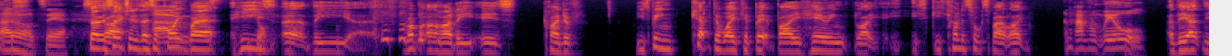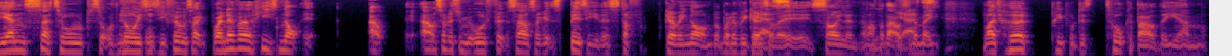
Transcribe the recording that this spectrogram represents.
Oh dear. So Right, essentially, there's a point um, where he's uh, the uh, Robert Hardy is kind of he's been kept awake a bit by hearing like he, he kind of talks about like And haven't we all? the the unsettled sort of noises. He feels like whenever he's not out outside of him, it all fe- sounds like it's busy. There's stuff going on, but whenever he goes Yes. out, it, it's silent. And I thought that was Yes. amazing. And I've heard people just talk about the um,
